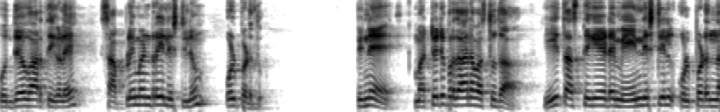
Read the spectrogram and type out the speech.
ഉദ്യോഗാർത്ഥികളെ സപ്ലിമെന്ററി ലിസ്റ്റിലും ഉൾപ്പെടുത്തും. പിന്നെ മറ്റൊരു പ്രധാന വസ്തുത ഈ തസ്തികയുടെ മെയിൻ ലിസ്റ്റിൽ ഉൾപ്പെടുന്ന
